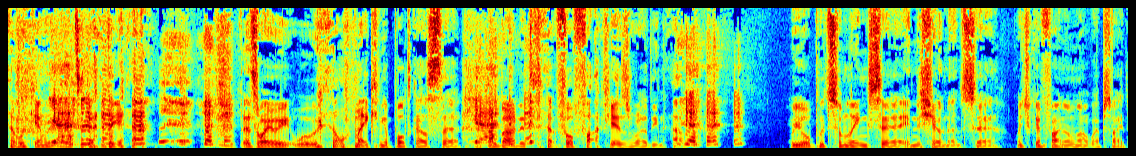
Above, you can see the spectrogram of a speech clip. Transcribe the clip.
can we can relate Yeah. to that. Yeah. That's why we, we're making a podcast uh, Yeah. about it for five years already now. We will put some links uh, in the show notes, uh, which you can find on our website.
